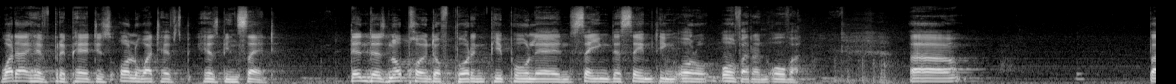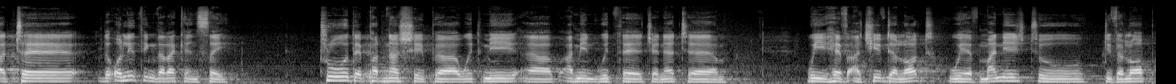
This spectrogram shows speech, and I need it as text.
what I have prepared is all what has, has been said. Then there's no point of boring people and saying the same thing all, over and over. Uh, but uh, the only thing that I can say, through the partnership uh, with me, uh, I mean with uh, Jeanette, um, we have achieved a lot. We have managed to develop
